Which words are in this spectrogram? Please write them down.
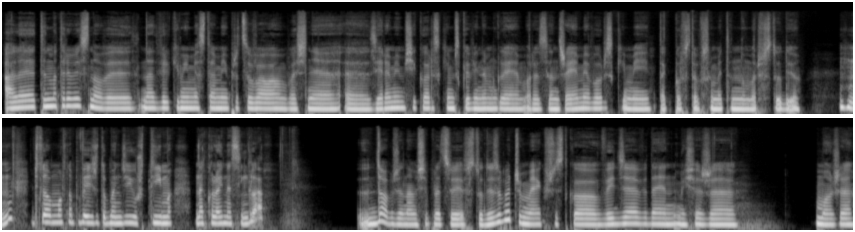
ale ten materiał jest nowy. Nad wielkimi miastami pracowałam właśnie e, z Jeremiem Sikorskim, z Kevinem Glejem oraz z Andrzejem Jaworskim i tak powstał w sumie ten numer w studiu. Mhm. Czy to można powiedzieć, że to będzie już team na kolejne single? Dobrze nam się pracuje w studiu. Zobaczymy, jak wszystko wyjdzie. Wydaje mi się, że może.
